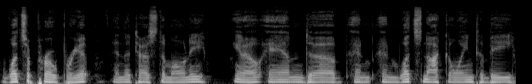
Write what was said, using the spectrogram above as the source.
what's appropriate in the testimony, you know, and uh, and and what's not going to be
